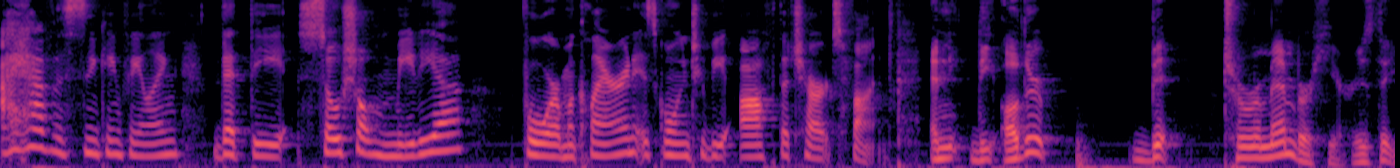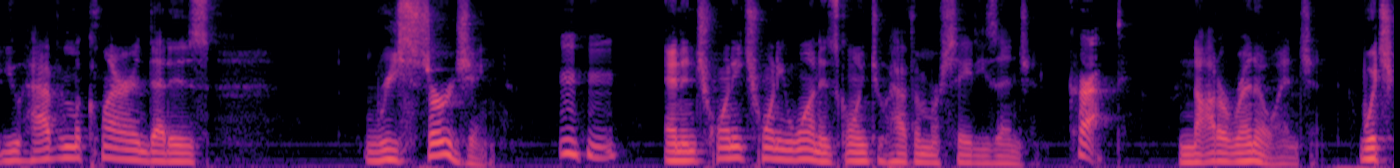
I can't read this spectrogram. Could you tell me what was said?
I have a sneaking feeling that the social media for McLaren is going to be off the charts fun. And the other bit to remember here is that you have a McLaren that is resurging. Mm-hmm. And in 2021 is going to have a Mercedes engine, Correct. not a Renault engine. Which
